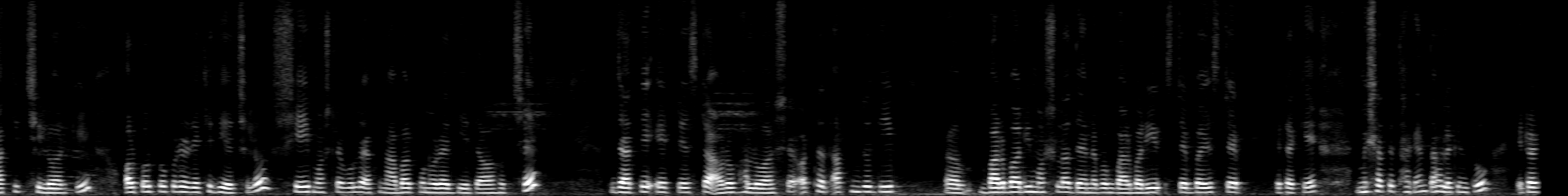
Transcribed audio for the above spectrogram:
বাকি ছিল আর কি অল্প অল্প করে রেখে দিয়েছিল, সেই মশলাগুলো এখন আবার পুনরায় দিয়ে দেওয়া হচ্ছে, যাতে এর টেস্টটা আরও ভালো আসে। অর্থাৎ আপনি যদি বারবারই মশলা দেন এবং বারবারই স্টেপ বাই স্টেপ এটাকে মেশাতে থাকেন, তাহলে কিন্তু এটার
